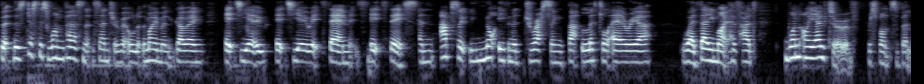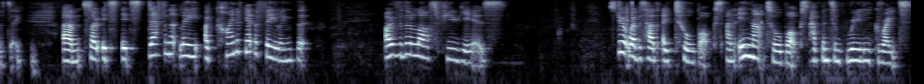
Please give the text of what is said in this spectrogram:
But there's just this one person at the center of it all at the moment going, it's you, it's you, it's them, it's it's this, and absolutely not even addressing that little area where they might have had one iota of responsibility. Um, so it's it's definitely I kind of get the feeling that over the last few years, Stuart Webber's had a toolbox, and in that toolbox have been some really great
